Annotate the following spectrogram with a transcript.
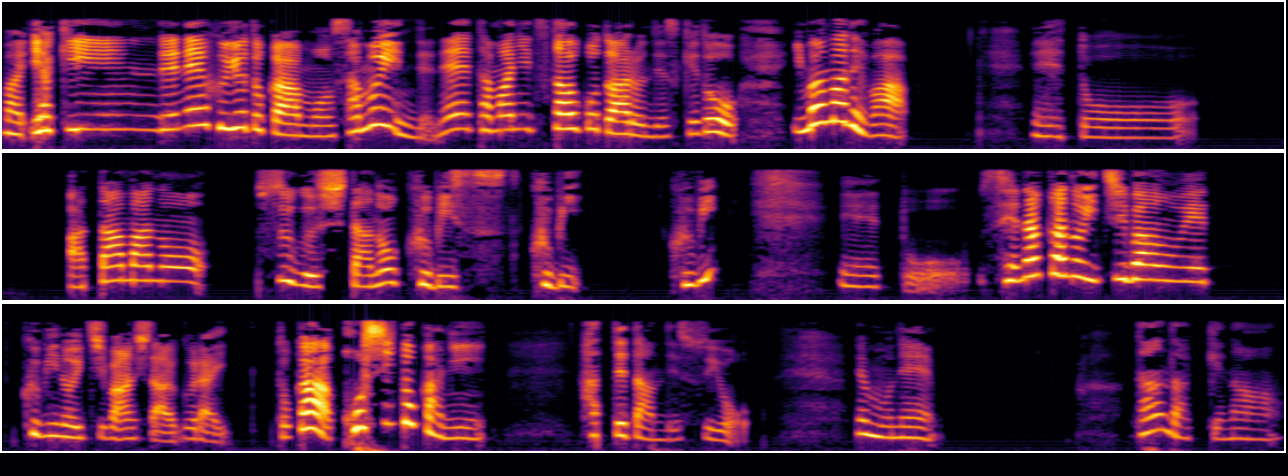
まあ、夜勤でね、冬とかも寒いんでね、たまに使うことあるんですけど、今までは、えっ、と、頭のすぐ下の首す、首。首？えっ、と、背中の一番上、首の一番下ぐらいとか、腰とかに貼ってたんですよ。でもね、なんだっけな。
